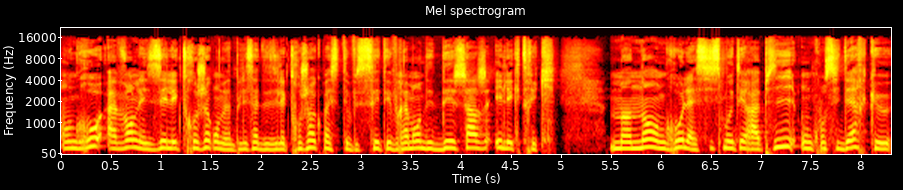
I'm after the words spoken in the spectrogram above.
En gros, avant les électrochocs, on appelait ça des électrochocs parce que c'était vraiment des décharges électriques. Maintenant, en gros, la sismothérapie, on considère que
